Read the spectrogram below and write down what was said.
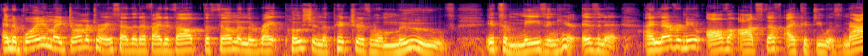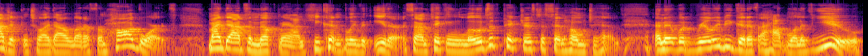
And a boy in my dormitory said that if I develop the film in the right potion, the pictures will move. It's amazing here, isn't it? I never knew all the odd stuff I could do with magic until I got a letter from Hogwarts. My dad's a milkman. He couldn't believe it either. So I'm taking loads of pictures to send home to him. And it would really be good if I had one of you.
